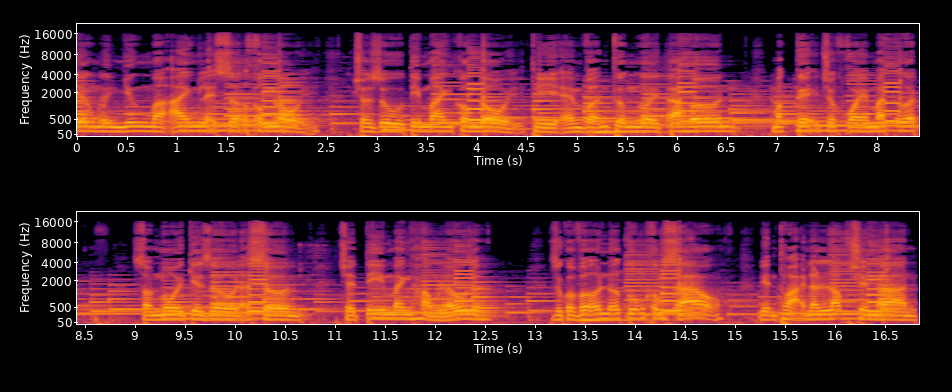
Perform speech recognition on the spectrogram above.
riêng mình Nhưng mà anh lại sợ không nổi. Cho dù tim anh không đổi Thì em vẫn thương người ta hơn. Mặc kệ cho khoe mắt ướt, Son môi kia giờ đã sơn Trái tim anh hỏng lâu rồi, Dù có vỡ nữa cũng không sao. Điện thoại là lóc trên bàn,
